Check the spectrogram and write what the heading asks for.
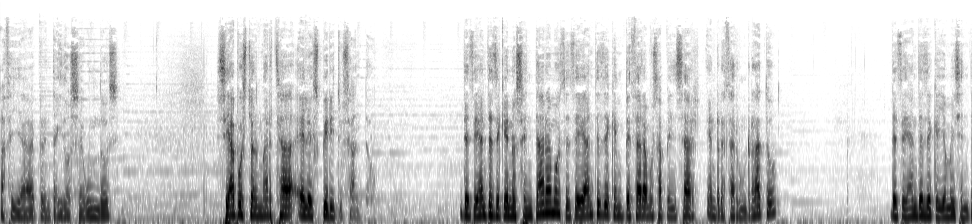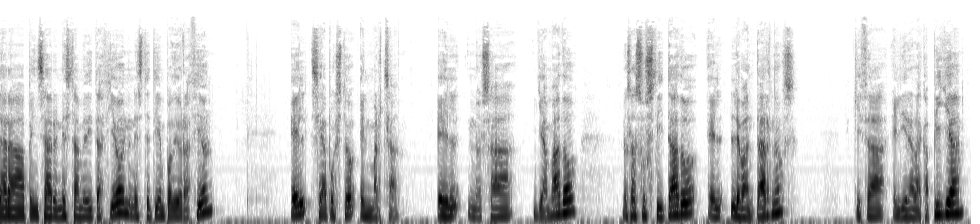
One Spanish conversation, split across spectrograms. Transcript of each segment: hace ya 32 segundos, se ha puesto en marcha el Espíritu Santo. Desde antes de que nos sentáramos, desde antes de que empezáramos a pensar en rezar un rato, desde antes de que yo me sentara a pensar en esta meditación, en este tiempo de oración, Él se ha puesto en marcha. Él nos ha llamado, nos ha suscitado el levantarnos, quizá el ir a la capilla,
